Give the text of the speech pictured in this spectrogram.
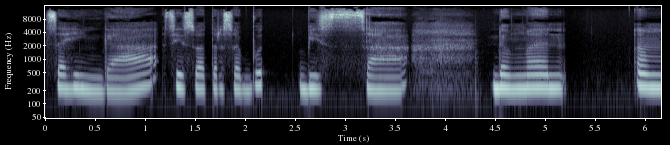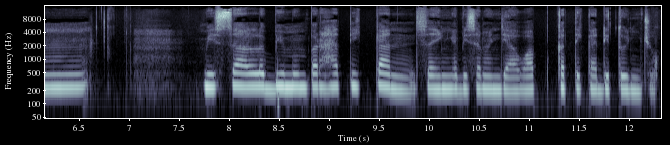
sehingga siswa tersebut bisa dengan um, bisa lebih memperhatikan sehingga bisa menjawab ketika ditunjuk.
